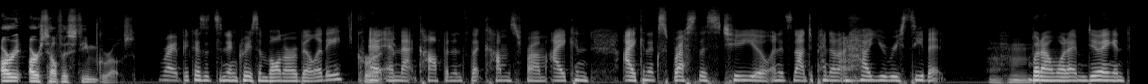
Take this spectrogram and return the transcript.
our our self-esteem grows Right, because it's an increase in vulnerability Correct. And, and that confidence that comes from I can I can express this to you, and it's not dependent on how you receive it, mm-hmm. but on what I'm doing. And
